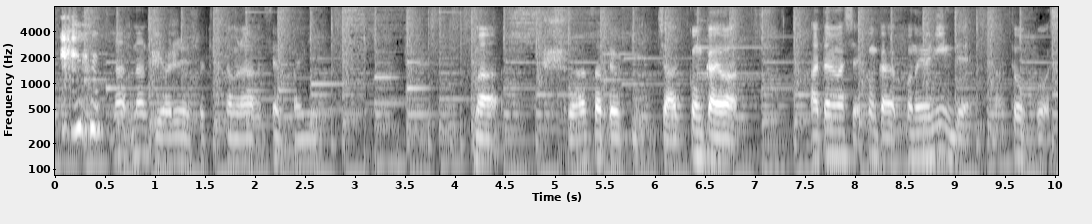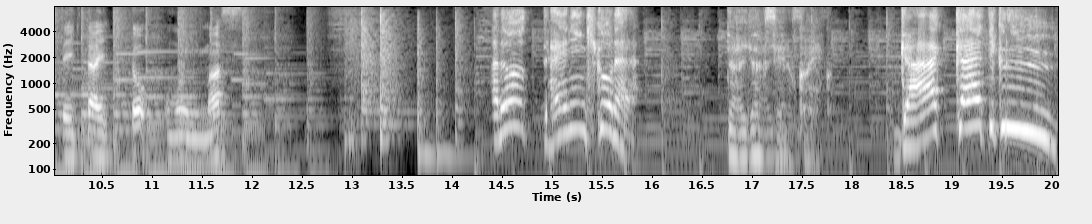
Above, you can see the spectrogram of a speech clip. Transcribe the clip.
ななんて言われるんでしょう、北村先輩に。まあ、それはさておき、じゃあ今回は、改めまして、今回はこの4人で、まあ、トークをしていきたいと思います。あの大人気コーナー。大学生の声。が帰ってくる。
